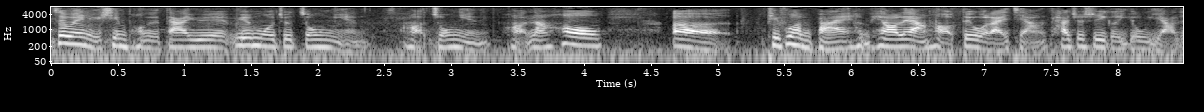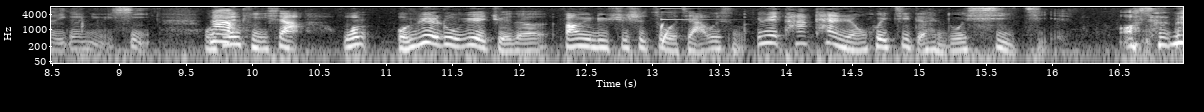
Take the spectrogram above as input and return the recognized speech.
这位女性朋友大约约莫就中年，哈，中年，哈，然后呃，皮肤很白，很漂亮，哈，对我来讲，她就是一个优雅的一个女性。我先停一下。我我越录越觉得方玉律师是作家，为什么？因为他看人会记得很多细节哦，真的。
